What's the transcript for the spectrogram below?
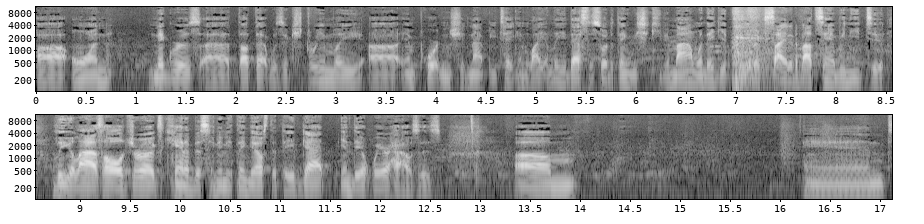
uh, on niggers. I uh, thought that was extremely uh, important, should not be taken lightly. That's the sort of thing we should keep in mind when they get really excited about saying we need to legalize all drugs, cannabis, and anything else that they've got in their warehouses. Um, and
